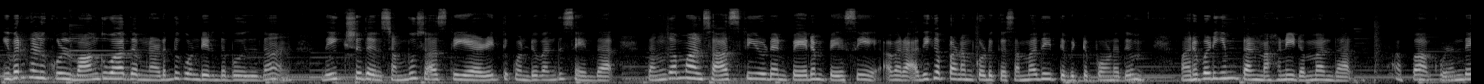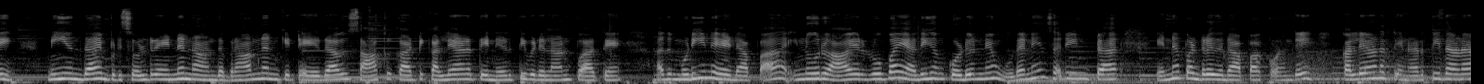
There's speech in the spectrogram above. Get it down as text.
இவர்களுக்குள் வாங்குவாதம் நடந்து கொண்டிருந்த போதுதான் தீக்ஷிதர் சம்பு சாஸ்திரியை அழைத்து கொண்டு வந்து சேர்ந்தார். தங்கம்மாள் சாஸ்திரியுடன் பேரம் பேசி அவர் அதிக பணம் கொடுக்க சம்மதித்து விட்டு போனதும் மறுபடியும் தன் மகனிடம் வந்தாள். அப்பா குழந்தை நீயும் தான் இப்படி சொல்கிறேன்னு நான் அந்த பிராமணன் கிட்ட ஏதாவது சாக்கு காட்டி கல்யாணத்தை நிறுத்தி விடலான்னு பார்த்தேன். அது முடியலையேடாப்பா இன்னொரு ஆயிரம் ரூபாய் அதிகம் கொடுன்னு உடனே சரின்ட்டார். என்ன பண்ணுறதுடாப்பா குழந்தை கல்யாணத்தை நடத்தி தானே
